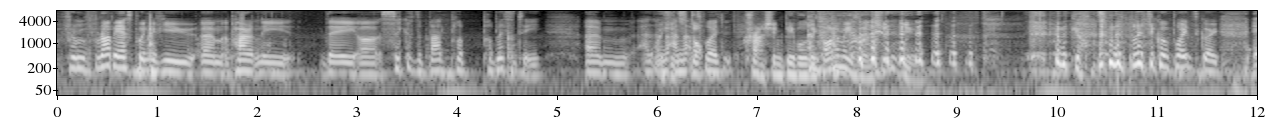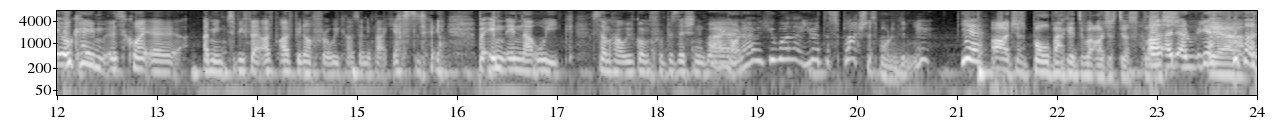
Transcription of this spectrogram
from from RBS point of view, um, apparently they are sick of the bad pub- publicity, um, and, We and, should and stop that's why crashing people's economies, then, shouldn't you? the political point scoring. It all came as quite a. I mean, to be fair, I've, I've been off for a week. I was only back yesterday, but in, in that week, somehow we've gone from a position where Hang on, you were you had the splash this morning, didn't you? Yeah. Oh, just bowl back into it. I'll just do a Oh, splash. I- I- yeah,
